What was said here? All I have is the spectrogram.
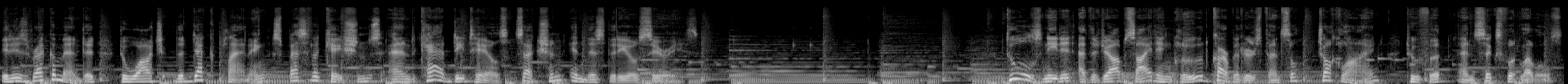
it is recommended to watch the deck planning, specifications, and CAD details section in this video series. Tools needed at the job site include carpenter's pencil, chalk line, 2 foot and 6 foot levels,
